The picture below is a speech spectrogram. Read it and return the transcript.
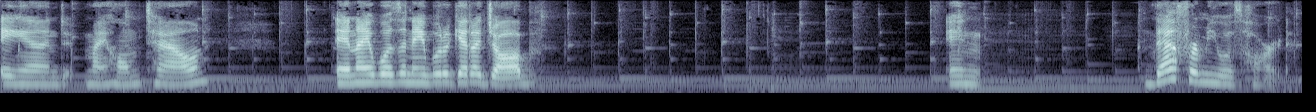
and my hometown, and I wasn't able to get a job. And that for me was hard.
